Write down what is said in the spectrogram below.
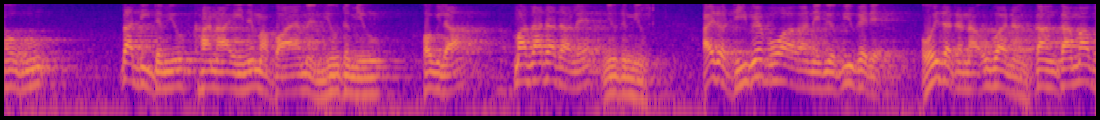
မဟုတ်ဘူးတတ္တိတစ်မျိုးခန္ဓာအိမ်ထဲမှာပါရမယ်မျိုးတစ်မျိုးဟုတ်ပြီလားမှတ်သားတတ်တာလဲမျိုးတစ်မျိုးအဲ့တော့ဒီဘက်ဘဝကနေပြီးပြုခဲ့တဲ့ အဝိဇ္ဇတနာဥပါဒံကံကာမဘ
